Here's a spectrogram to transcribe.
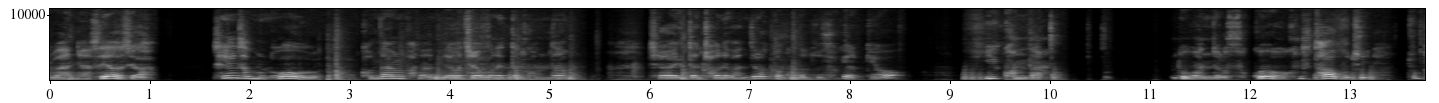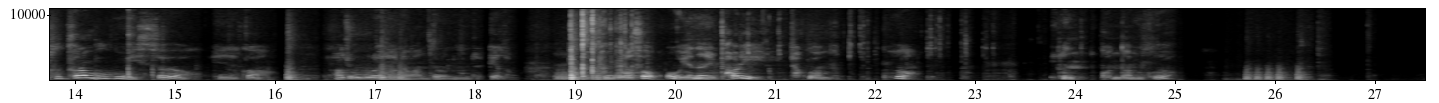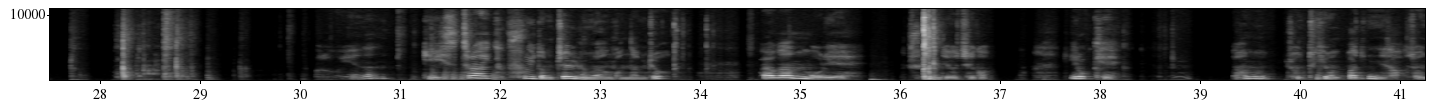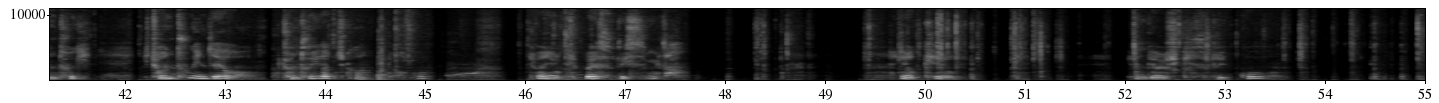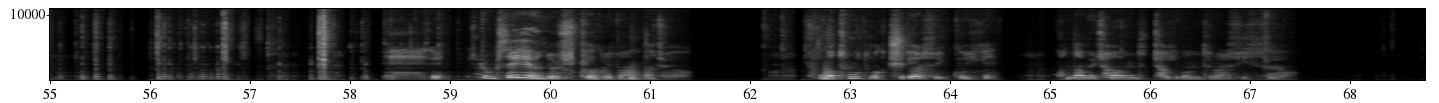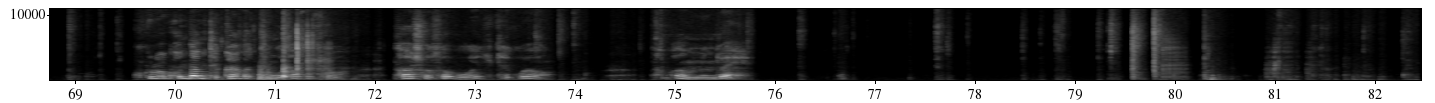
여러분 안녕하세요. 제가 생일 선물로 건담을 받았는데요. 제가 원했던 건담. 제가 일단 전에 만들었던 건담 좀 소개할게요. 이 건담도 만들었었고요. 근데 다 뭐지? 좀 불편한 부분이 있어요. 얘가 아주 오래전에 만들었는데 계속 둔 거라서 어 얘는 팔이 자꾸 안 붙고요. 이런 건담이고요. 얘는 이 스트라이크 프리덤 제일 유명한 건담이죠. 빨간 머리에 주인데요. 제가 이렇게 하면 전투기만 빠집니다. 전투기. 이 전투기인데요. 전투기 같지가 않기도 하고 저는 이렇게 뺄 수도 있습니다. 이렇게 연결시킬 수도 있고 좀 세게 연결시켜 그래도 안 빠져요. 총 같은 것도 막 쥐게 할 수 있고 이게 건담을 자, 자기 마음대로 할 수 있어요. 그리고 건담 데칼 같은 거 사서 저 사셔서 뭐 해도 되고요. 상관없는데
